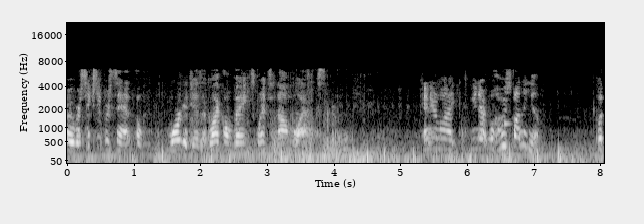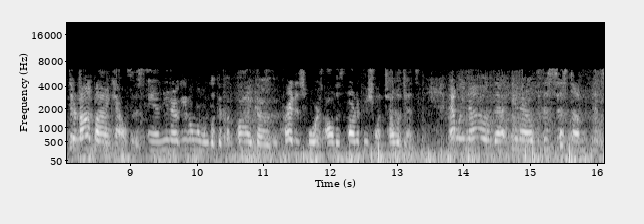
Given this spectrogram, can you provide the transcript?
over 60% of mortgages at black-owned banks went to non-blacks. And you're like, you know, well, who's funding them? But they're not buying houses. And, you know, even when we look at the FICO, the credit scores, all this artificial intelligence, and we know that, you know, this system, it's,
